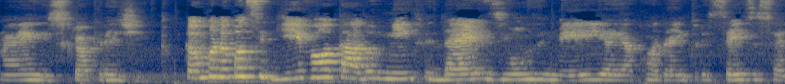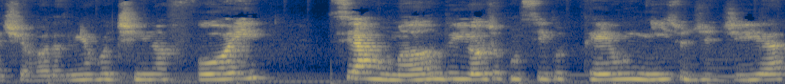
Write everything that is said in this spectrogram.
É isso que eu acredito. Então, quando eu consegui voltar a dormir entre 10 e 11 e meia e acordar entre 6 e 7 horas, minha rotina foi se arrumando e hoje eu consigo ter um início de dia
